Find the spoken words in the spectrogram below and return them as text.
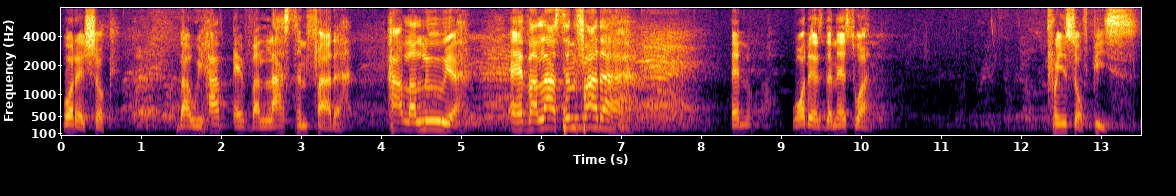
What a shock. But we have everlasting Father. Hallelujah. Everlasting Father. And what is the next one? Prince of Peace.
